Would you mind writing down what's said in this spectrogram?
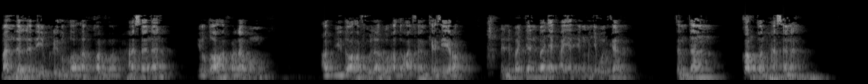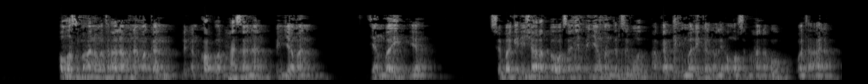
Man dzalladzi yuqridullaha qardan hasanan yudha'af lahum yudha'afu lahu adhafan katsira. Dan dan banyak ayat yang menyebutkan tentang korban hasanan. Allah Subhanahu wa taala menamakan dengan korban hasanan pinjaman yang baik ya sebagai isyarat bahwasanya pinjaman tersebut akan dikembalikan oleh Allah Subhanahu wa taala.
